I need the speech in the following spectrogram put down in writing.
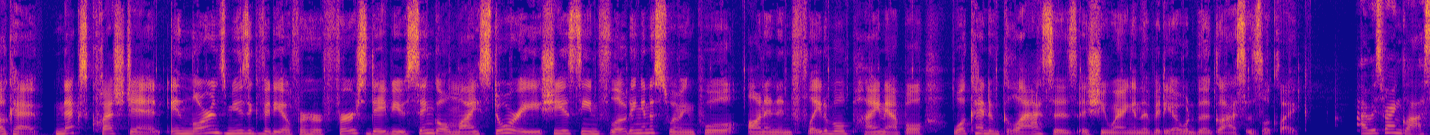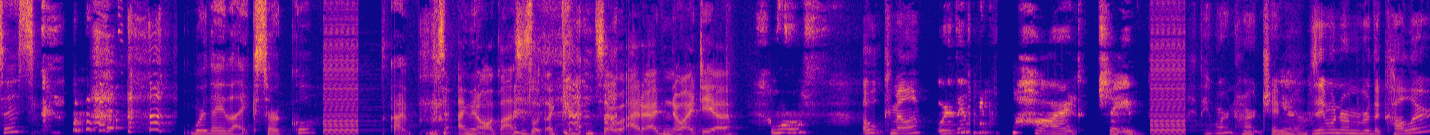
Okay, next question. In Loren's music video for her first debut single, My Story, she is seen floating in a swimming pool on an inflatable pineapple. What kind of glasses is she wearing in the video? What do the glasses look like? I was wearing glasses. Were they like circle? I, I mean, all glasses look like that, so I, I have no idea. Wolf. Oh, Camilla? Were they like heart shaped? They weren't heart shaped. Yeah. Does anyone remember the color?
